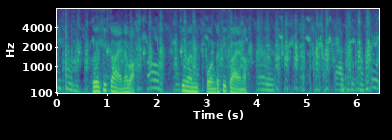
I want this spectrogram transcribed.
ญี่ปุ่นคือขี้ไก่นะบอกโอ้ที่มันปนกับขี้ไก่เนาะเออแต่เอาสุกมาพูด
